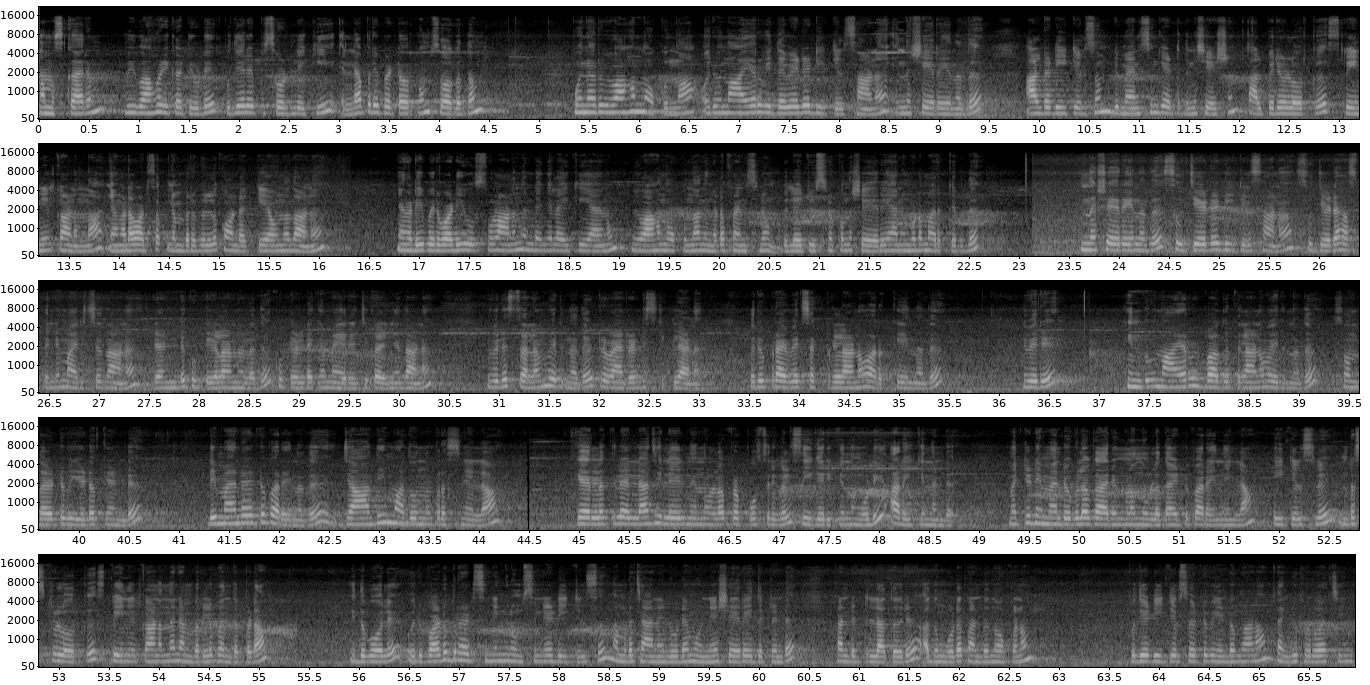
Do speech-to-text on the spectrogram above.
നമസ്കാരം. വിവാഹ വഴികാട്ടിയുടെ പുതിയൊരു എപ്പിസോഡിലേക്ക് എല്ലാ പ്രിയപ്പെട്ടവർക്കും സ്വാഗതം. പുനർവിവാഹം നോക്കുന്ന ഒരു നായർ വിധവയുടെ ഡീറ്റെയിൽസാണ് ഇന്ന് ഷെയർ ചെയ്യുന്നത്. ആളുടെ ഡീറ്റെയിൽസും ഡിമാൻഡ്സും കേട്ടതിന് ശേഷം താല്പര്യമുള്ളവർക്ക് സ്ക്രീനിൽ കാണുന്ന ഞങ്ങളുടെ വാട്സപ്പ് നമ്പറുകളിൽ കോൺടാക്റ്റ് ചെയ്യാവുന്നതാണ്. ഞങ്ങളുടെ ഈ പരിപാടി യൂസ്ഫുൾ ആണെന്നുണ്ടെങ്കിൽ ലൈക്ക് ചെയ്യാനും വിവാഹം നോക്കുന്ന നിങ്ങളുടെ ഫ്രണ്ട്സിനും റിലേറ്റീവ്സിനൊക്കെ ഒന്ന് ഷെയർ ചെയ്യാനും കൂടെ മറക്കരുത്. ഇന്ന് ഷെയർ ചെയ്യുന്നത് സുജയുടെ ഡീറ്റെയിൽസ് ആണ്. സുജയുടെ ഹസ്ബൻഡ് മരിച്ചതാണ്. രണ്ട് കുട്ടികളാണുള്ളത്. കുട്ടികളുടെയൊക്കെ മാരേജ് കഴിഞ്ഞതാണ്. ഇവരുടെ സ്ഥലം വരുന്നത് ട്രിവാൻഡ്രം ഡിസ്ട്രിക്റ്റിലാണ് ഒരു പ്രൈവറ്റ് സെക്ടറിലാണ് വർക്ക് ചെയ്യുന്നത്. ഇവർ ഹിന്ദു നായർ വിഭാഗത്തിലാണ് വരുന്നത്. സ്വന്തമായിട്ട് വീടൊക്കെ ഉണ്ട്. ഡിമാൻഡായിട്ട് പറയുന്നത് ജാതി മതമൊന്നും പ്രശ്നമില്ല. കേരളത്തിലെ എല്ലാ ജില്ലയിൽ നിന്നുള്ള പ്രപ്പോസലുകൾ സ്വീകരിക്കുന്നും കൂടി അറിയിക്കുന്നുണ്ട്. മറ്റ് ഡിമാൻഡുകളോ കാര്യങ്ങളൊന്നും ഉള്ളതായിട്ട് പറയുന്നില്ല. ഡീറ്റെയിൽസിൽ ഇൻട്രസ്റ്റ് ഉള്ളവർക്ക് സ്ക്രീനിൽ കാണുന്ന നമ്പറിൽ ബന്ധപ്പെടാം. ഇതുപോലെ ഒരുപാട് ബ്രൈഡ്സിന്റെയും റൂംസിന്റെ ഡീറ്റെയിൽസ് നമ്മുടെ ചാനലിലൂടെ മുന്നേ ഷെയർ ചെയ്തിട്ടുണ്ട്. കണ്ടിട്ടില്ലാത്തവർ അതും കൂടെ കണ്ടു നോക്കണം. പുതിയ ഡീറ്റെയിൽസായിട്ട് വീണ്ടും കാണാം. Thank for watching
